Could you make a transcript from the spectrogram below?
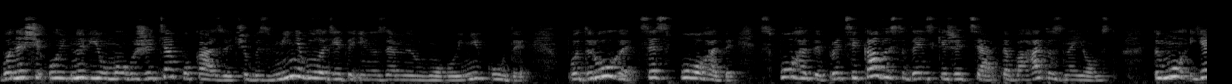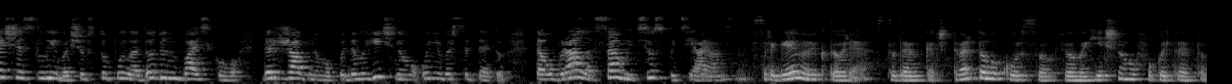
бо наші нові умови життя показують, що без вміння володіти іноземною мовою нікуди. По-друге, це спогади, спогади про цікаве студентське життя та багато знайомств. Тому я щаслива, що вступила до Донбаського державного педагогічного університету та обрала саме цю спеціальність. Сергієва Вікторія, студентка 4 курсу філологічного факультету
